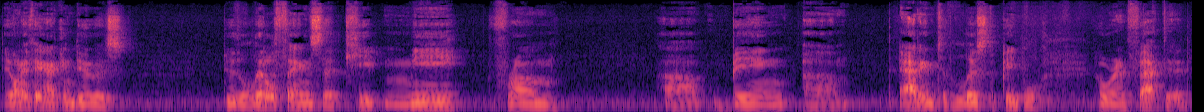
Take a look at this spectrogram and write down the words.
The only thing I can do is do the little things that keep me from uh, being um, adding to the list of people who are infected,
